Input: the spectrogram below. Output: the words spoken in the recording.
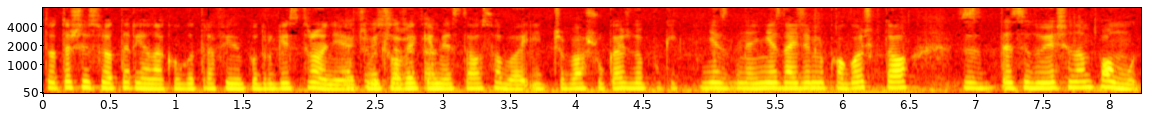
to też jest loteria, na kogo trafimy po drugiej stronie, jakim Oczywiście, że człowiekiem tak. jest ta osoba i trzeba szukać, dopóki nie, nie znajdziemy kogoś, kto zdecyduje się nam pomóc.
